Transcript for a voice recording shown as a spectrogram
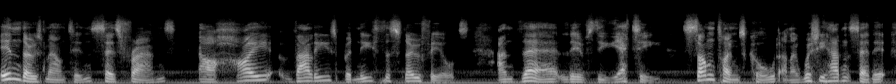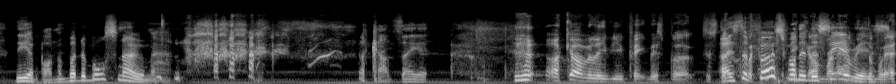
In those mountains, says Franz, are high valleys beneath the snowfields, and there lives the Yeti, sometimes called, and I wish he hadn't said it, the abominable snowman. I can't say it. I can't believe you picked this book. To Uh, it's the first one in the Come round to series.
